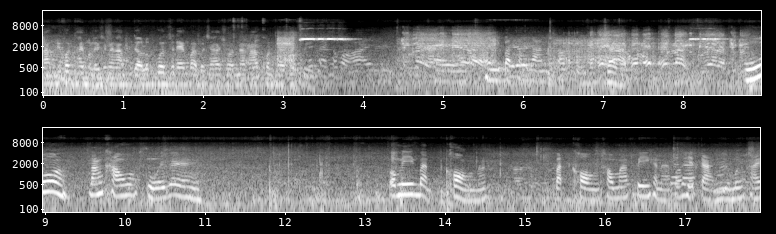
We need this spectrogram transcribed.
ครับนี้คนไทยหมดเลยใช่ไหมครับ เดี๋ยวรบกวนแสดงบัตรประชาชนนะครับ คนไทยคนจีนมีบัตรทำงานก็ต้องใช่ครับโอ้ตั้งเขาสวยเลย ก็มีบัตรของนะ บัตรของเขามาฟรีขนาดเพราะเหตุการณ์อยู่เมืองไทย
